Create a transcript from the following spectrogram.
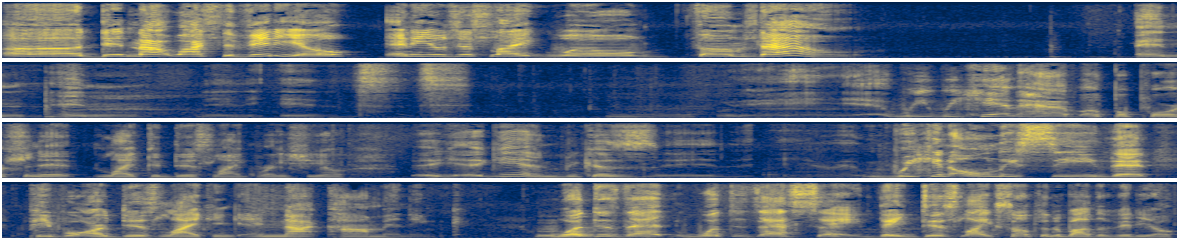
uh did not watch the video and he was just like, "Well, thumbs down." and and it's we we can't have a proportionate like to dislike ratio again because we can only see that people are disliking and not commenting what does that what does that say they dislike something about the video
